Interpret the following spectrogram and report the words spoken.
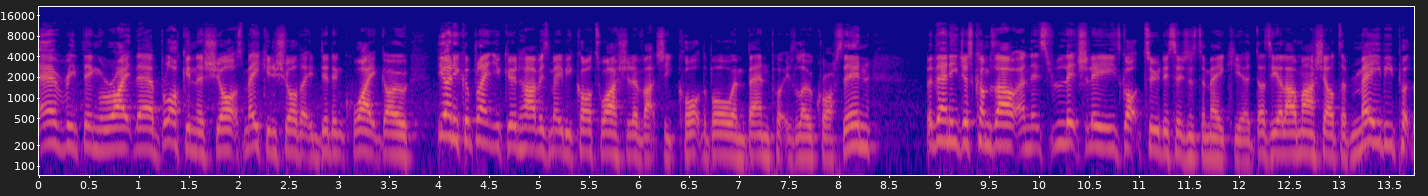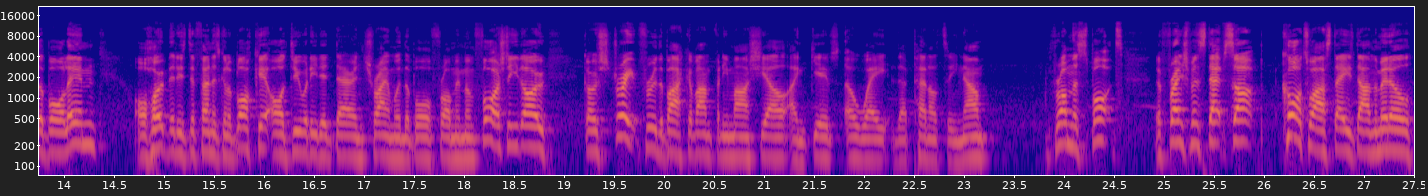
everything right there, blocking the shots, making sure that it didn't quite go. The only complaint you could have is maybe Courtois should have actually caught the ball when Ben put his low cross in. But then he just comes out and it's literally, he's got two decisions to make here. Does he allow Martial to maybe put the ball in or hope that his defender's going to block it or do what he did there and try and win the ball from him? Unfortunately, though, goes straight through the back of Anthony Martial and gives away the penalty. Now, from the spot, the Frenchman steps up, Courtois stays down the middle,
